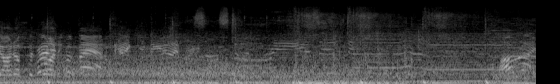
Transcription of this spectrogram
yard up and running. Ready for battle. All right,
